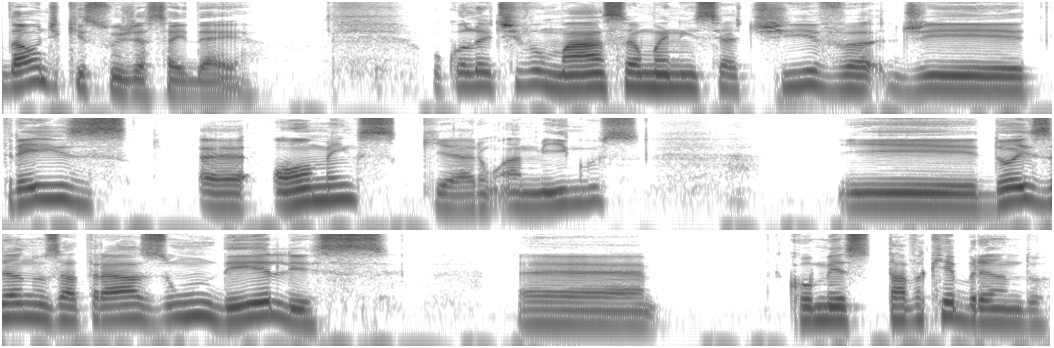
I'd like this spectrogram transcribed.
Da onde que surge essa ideia? O Coletivo Massa é uma iniciativa de três é, homens que eram amigos e dois anos atrás um deles é, estava quebrando.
